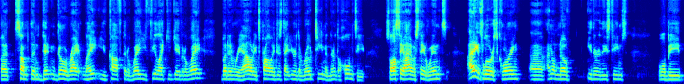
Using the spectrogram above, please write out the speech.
but something didn't go right late. You coughed it away. You feel like you gave it away, but in reality, it's probably just that you're the road team and they're the home team. So I'll say Iowa State wins. I think it's lower scoring. Uh, I don't know either of these teams will be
